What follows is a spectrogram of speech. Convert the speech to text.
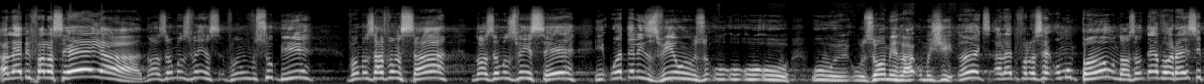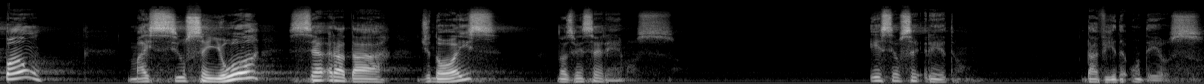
A Lebe fala assim: Eia, nós vamos, vencer, vamos subir, vamos avançar, nós vamos vencer. Enquanto eles viam os, o, o, o, os homens lá, os gigantes, a Lebe falou assim: como um pão, nós vamos devorar esse pão. Mas se o Senhor se agradar de nós, nós venceremos. Esse é o segredo da vida com Deus.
